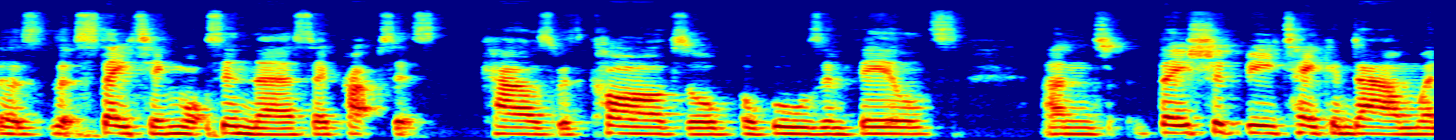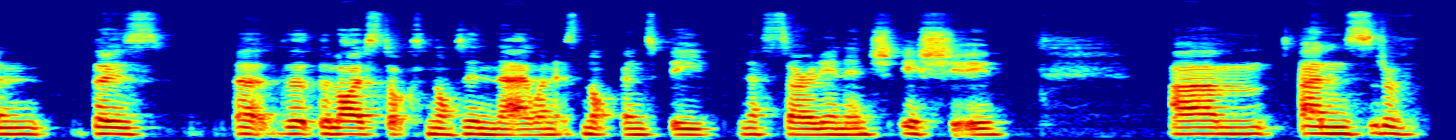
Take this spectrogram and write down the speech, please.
that's stating what's in there. So perhaps it's cows with calves or, or bulls in fields, and they should be taken down when those uh, the, the livestock's not in there when it's not going to be necessarily an issue. Um, and sort of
